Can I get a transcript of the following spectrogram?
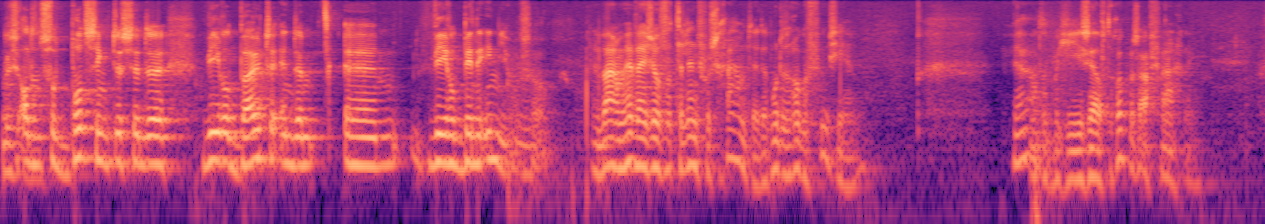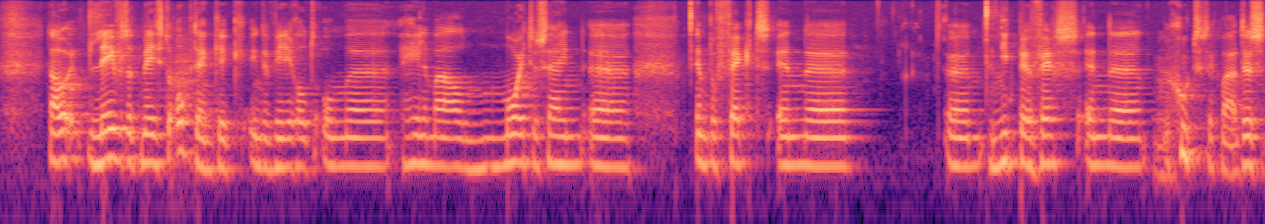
Dus altijd een soort botsing tussen de wereld buiten en de ehm, wereld binnenin je of zo. En waarom hebben wij zoveel talent voor schaamte? Dat moet toch ook een functie hebben? Ja. Want dat moet je jezelf toch ook wel eens afvragen. Nou, het levert het meeste op, denk ik, in de wereld om uh, helemaal mooi te zijn uh, en perfect en uh, niet pervers en ja. goed, zeg maar. Dus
